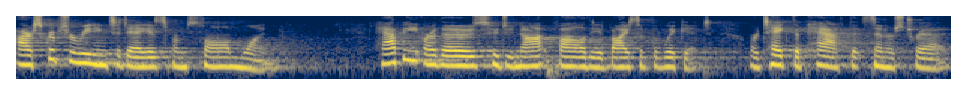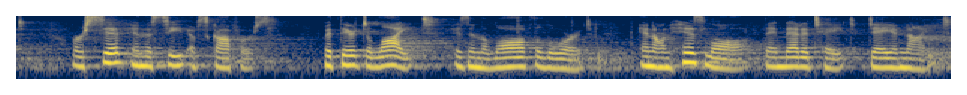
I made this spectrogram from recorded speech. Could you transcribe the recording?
Our scripture reading today is from Psalm 1. Happy are those who do not follow the advice of the wicked, or take the path that sinners tread, or sit in the seat of scoffers. But their delight is in the law of the Lord, and on his law they meditate day and night.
